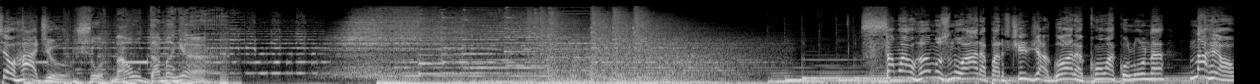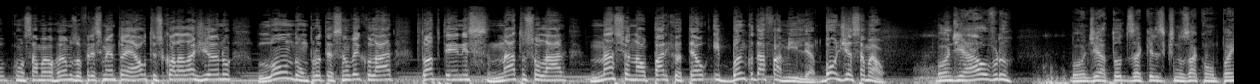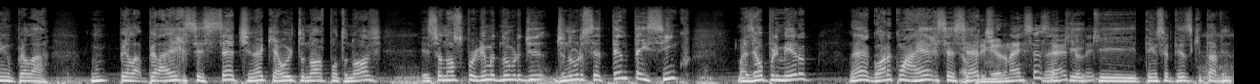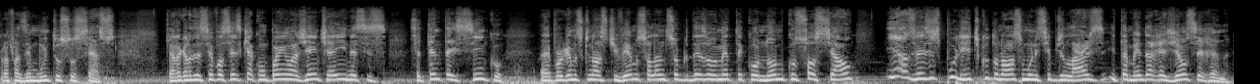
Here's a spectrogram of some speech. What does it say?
seu rádio. Jornal da Manhã. Samuel Ramos no ar a partir de agora com a coluna Na Real. Com Samuel Ramos, oferecimento é Autoescola Lagiano, London Proteção Veicular, Top Tênis, Nato Solar, Nacional Parque Hotel e Banco da Família. Bom dia, Samuel. Bom dia, Álvaro. Bom dia a todos aqueles que nos acompanham pela, pela, pela RC7, né? Que é 89.9. Esse é o nosso programa de número, de, de número 75, mas é o primeiro né? Agora com a RC7. É o primeiro na RC7. Né? Que, que, tenho certeza que está vindo para fazer muito sucesso. Quero agradecer vocês que acompanham a gente aí nesses 75 eh, programas que nós tivemos falando sobre desenvolvimento econômico, social e às vezes político do nosso município de Lages e também da região serrana.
